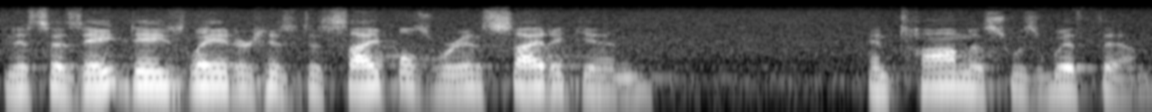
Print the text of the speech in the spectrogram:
And it says, Eight days later, his disciples were inside again, and Thomas was with them.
